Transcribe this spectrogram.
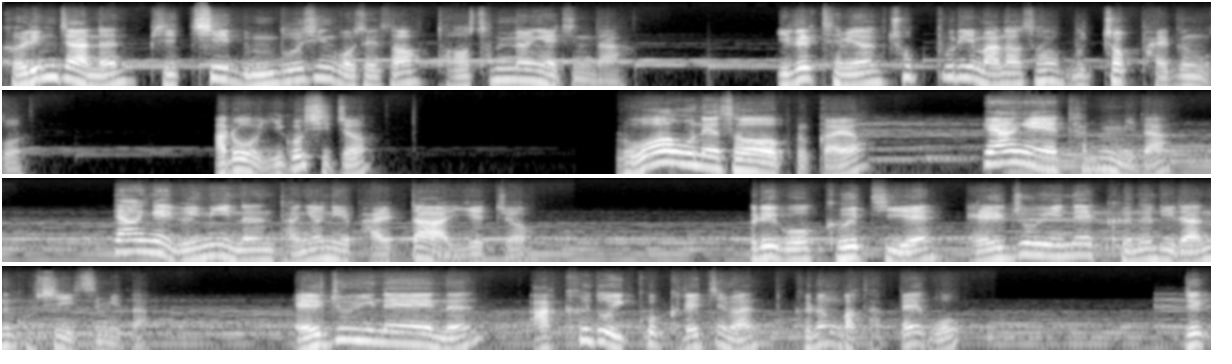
그림자는 빛이 눈부신 곳에서 더 선명해진다. 이를테면 촛불이 많아서 무척 밝은 곳. 바로 이곳이죠. 로아온에서 볼까요? 태양의 탑입니다. 태양의 의미는 당연히 밝다이겠죠. 그리고 그 뒤에 엘조인의 그늘이라는 곳이 있습니다. 엘조인에는 아크도 있고 그랬지만 그런 거 다 빼고 즉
